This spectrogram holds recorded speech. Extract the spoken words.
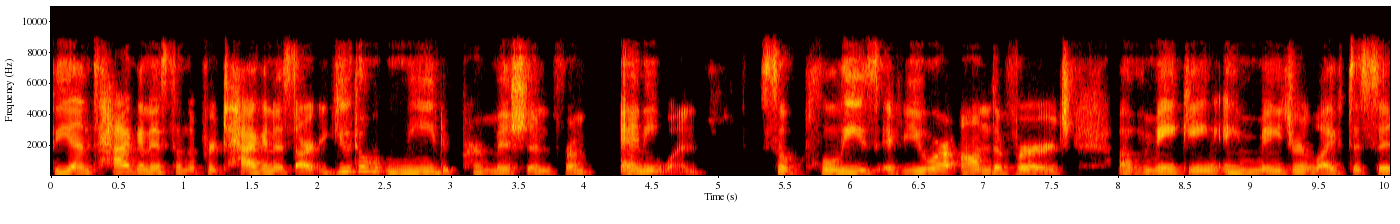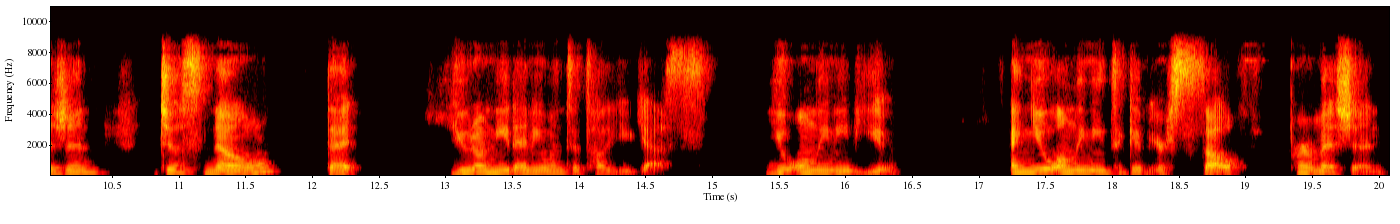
the antagonist and the protagonist are. You don't need permission from anyone. So please, if you are on the verge of making a major life decision, just know that you don't need anyone to tell you yes. You only need you. And you only need to give yourself permission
